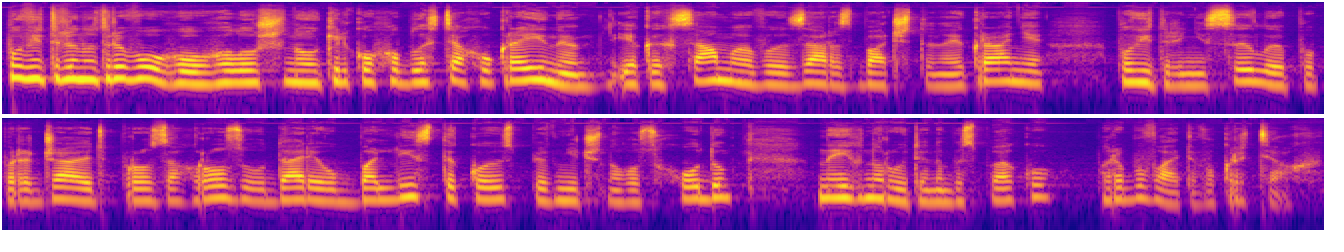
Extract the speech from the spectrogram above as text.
Повітряну тривогу оголошено у кількох областях України, яких саме ви зараз бачите на екрані. Повітряні сили попереджають про загрозу ударів балістикою з північного сходу. Не ігноруйте небезпеку, перебувайте в укриттях.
